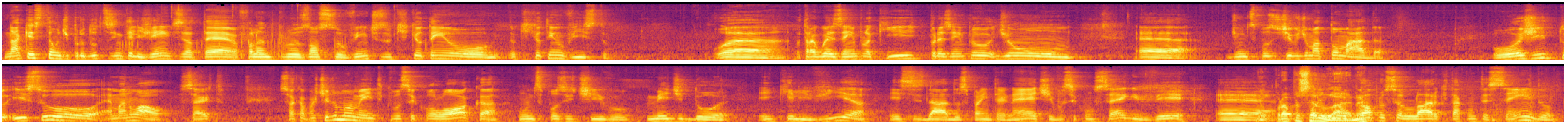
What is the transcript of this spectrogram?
na questão de produtos inteligentes, até falando para os nossos ouvintes, o que, que eu tenho, o que, que eu tenho visto? Uh, eu trago o um exemplo aqui, por exemplo, de um é, de um dispositivo de uma tomada. Hoje isso é manual, certo? Só que a partir do momento que você coloca um dispositivo medidor em que ele via esses dados para a internet, você consegue ver é, no próprio celular, no né? próprio celular o que está acontecendo,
